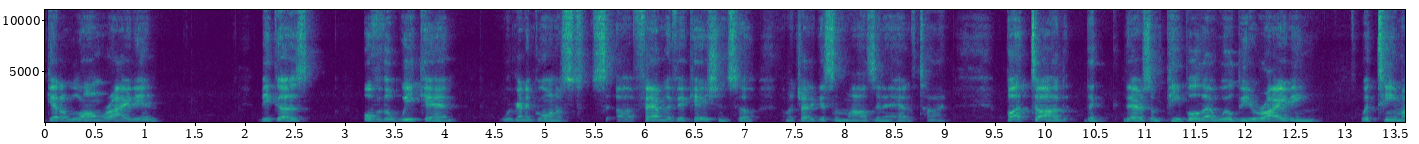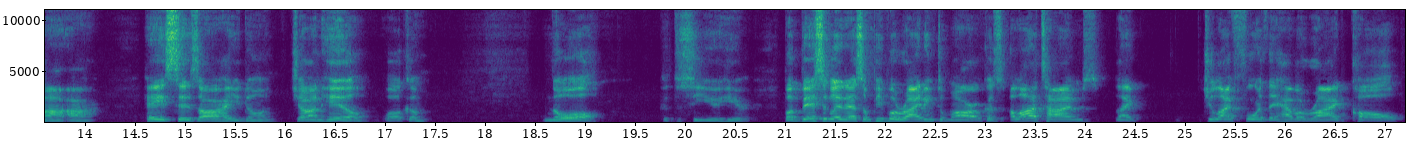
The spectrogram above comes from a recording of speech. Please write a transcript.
get a long ride in because over the weekend, we're going to go on a, a uh, family vacation. So I'm going to try to get some miles in ahead of time. But uh, the, there are some people that will be riding with Team RR. Hey, Cesar, how you doing? John Hill, welcome. Noel, good to see you here. But basically, there's some people riding tomorrow because a lot of times, like July 4th, they have a ride called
